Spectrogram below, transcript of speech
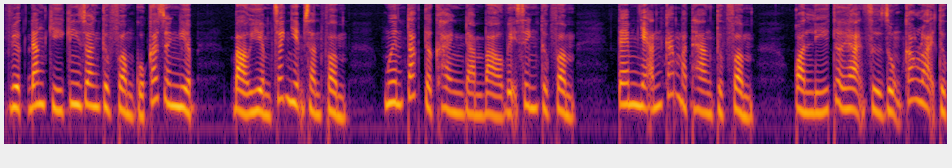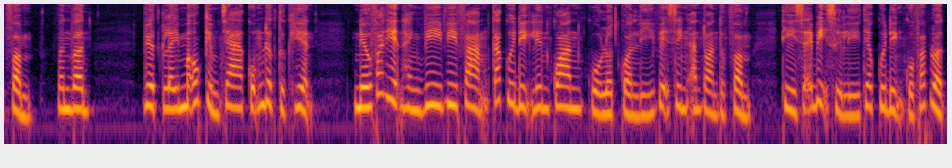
việc đăng ký kinh doanh thực phẩm của các doanh nghiệp, bảo hiểm trách nhiệm sản phẩm, nguyên tắc thực hành đảm bảo vệ sinh thực phẩm, tem nhãn các mặt hàng thực phẩm, quản lý thời hạn sử dụng các loại thực phẩm, vân vân. Việc lấy mẫu kiểm tra cũng được thực hiện. Nếu phát hiện hành vi vi phạm các quy định liên quan của Luật Quản lý vệ sinh an toàn thực phẩm thì sẽ bị xử lý theo quy định của pháp luật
